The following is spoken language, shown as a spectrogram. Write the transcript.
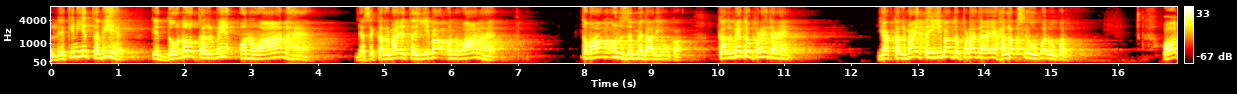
لیکن یہ تبھی ہے کہ دونوں کلمے عنوان ہیں۔ جیسے کلمہ طیبہ عنوان ہے تمام ان ذمہ داریوں کا۔ کلمے تو پڑھے جائیں یا کلمہ طیبہ تو پڑھا جائے حلق سے اوپر اوپر۔ اور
